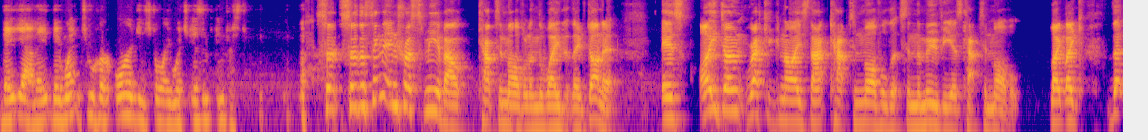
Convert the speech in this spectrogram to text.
they, yeah, they, they went to her origin story, which isn't interesting. So, so the thing that interests me about Captain Marvel and the way that they've done it is I don't recognize that Captain Marvel that's in the movie as Captain Marvel. Like, like that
